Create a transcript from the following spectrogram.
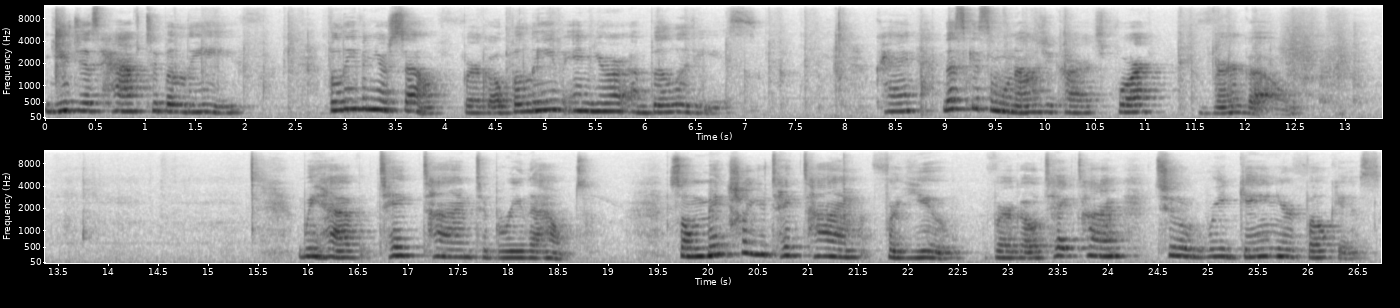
you just have to believe. Believe in yourself, Virgo. Believe in your abilities. Okay, let's get some Moonology cards for Virgo. We have take time to breathe out. So make sure you take time for you, Virgo. Take time to regain your focus,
